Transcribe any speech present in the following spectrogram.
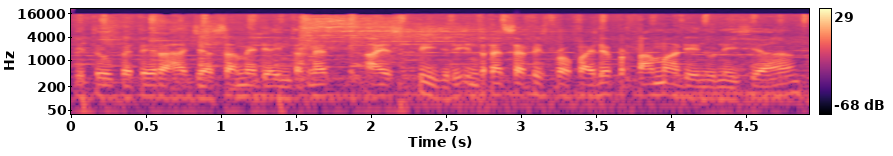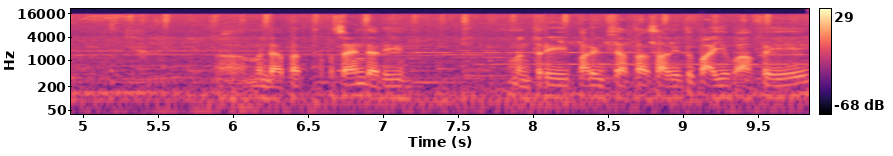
Itu PT Rahajasa Media Internet ISP, jadi Internet Service Provider pertama di Indonesia. Uh, mendapat kepercayaan dari Menteri Pariwisata saat itu Pak Yub Ave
